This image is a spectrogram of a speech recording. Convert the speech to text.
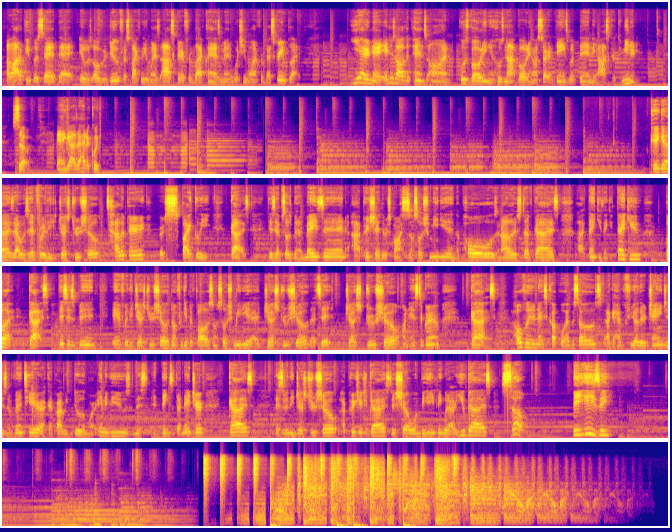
a lot of people said that it was overdue for Spike Lee to win his Oscar for BlacKkKlansman, which he won for Best Screenplay. Yeah or nay, it just all depends on who's voting and who's not voting on certain things within the Oscar community. So, and guys, I had a quick Okay, guys, that was it for the Just Drew show. Tyler Perry or Spike Lee. Guys, this episode's been amazing. I appreciate the responses on social media and the polls and all other stuff, guys. Uh, thank you, thank you, thank you. But, guys, this has been it for the Just Drew Show. Don't forget to follow us on social media at Just Drew Show. That's it, Just Drew Show on Instagram. Guys, hopefully in the next couple episodes i can have a few other changes and events here. I can probably do a little more interviews and this and things of that nature. Guys this has been the just drew show. I appreciate you guys. This show won't be anything without you guys. So be easy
